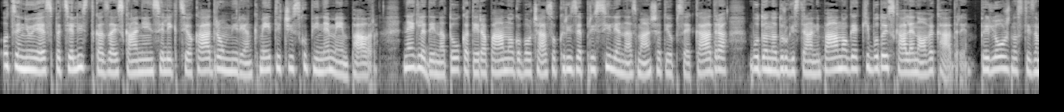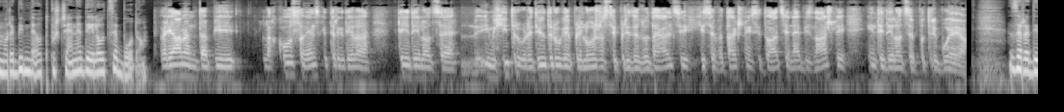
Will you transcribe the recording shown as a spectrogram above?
Ocenjuje specialistka za iskanje in selekcijo kadrov Mirjam Kmetič iz skupine Manpower. Ne glede na to, katera panoga bo v času krize prisiljena zmanjšati obseg kadra, bodo na drugi strani panoge, ki bodo iskale nove kadre. Priložnosti za morebitne odpuščene delavce bodo. Verjamem, da bi lahko slovenski trg dela te delavce in hitro uredil druge priložnosti pri delodajalcih, ki se v takšnih situacijah ne bi znašli in te delavce potrebujejo. Zaradi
